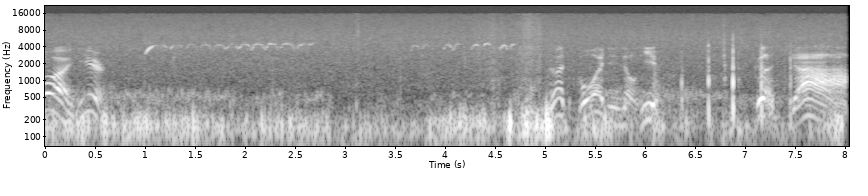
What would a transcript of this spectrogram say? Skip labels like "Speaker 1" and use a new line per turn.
boy, here. Good boy, Dino, here. Good job.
